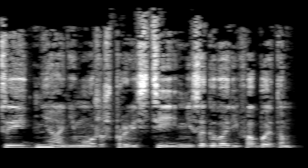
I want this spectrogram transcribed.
Ты и дня не можешь провести, не заговорив об этом.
